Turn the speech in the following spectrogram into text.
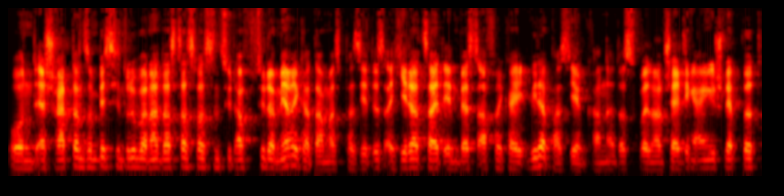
Und er schreibt dann so ein bisschen drüber, ne, dass das, was in Südaf Südamerika damals passiert ist, eigentlich jederzeit in Westafrika wieder passieren kann. Ne? Dass wenn ein Schädling eingeschleppt wird,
